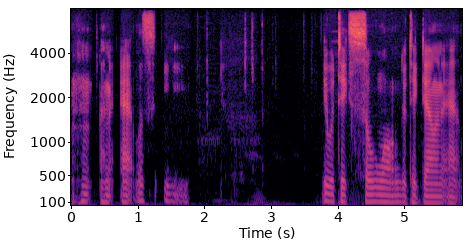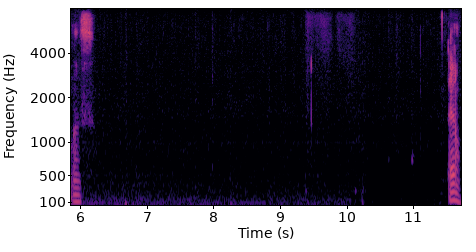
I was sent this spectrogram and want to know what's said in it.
An Atlas E. It would take so long to take down an Atlas. Oh.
